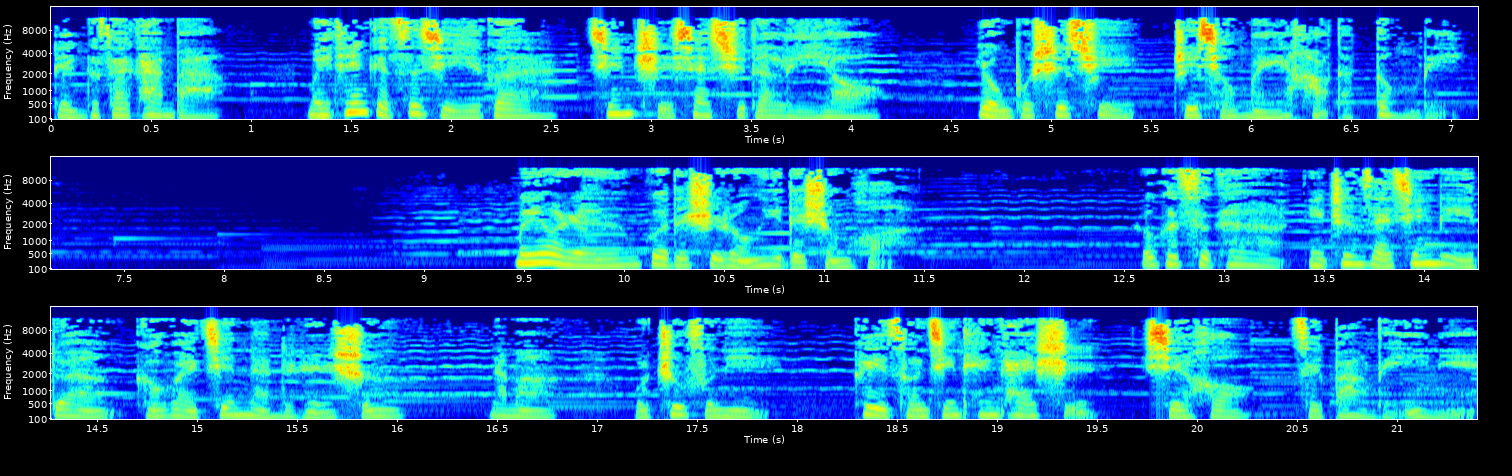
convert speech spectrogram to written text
点个再看吧。每天给自己一个坚持下去的理由，永不失去追求美好的动力。没有人过的是容易的生活。如果此刻你正在经历一段格外艰难的人生，那么我祝福你，可以从今天开始邂逅最棒的一年。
